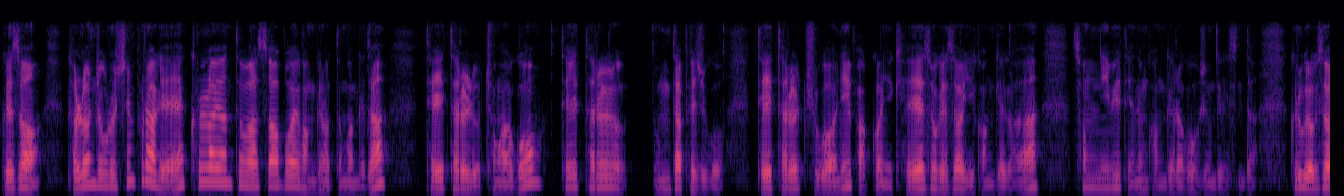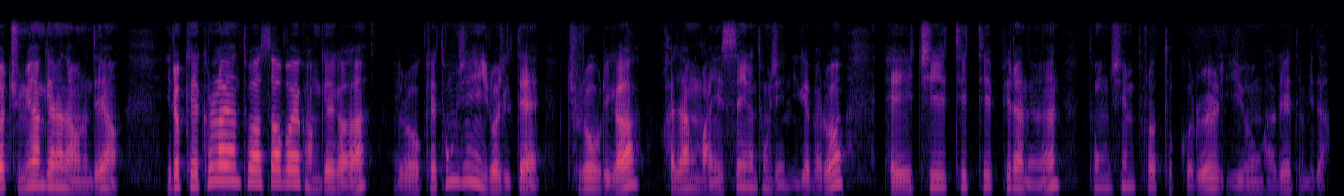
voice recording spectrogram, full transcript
그래서 결론적으로 심플하게 클라이언트와 서버의 관계는 어떤 관계다? 데이터를 요청하고 데이터를 응답해주고 데이터를 주거니 받거니 계속해서 이 관계가 성립이 되는 관계라고 보시면 되겠습니다. 그리고 여기서 중요한 게 하나 나오는데요. 이렇게 클라이언트와 서버의 관계가 이렇게 통신이 이루어질 때 주로 우리가 가장 많이 쓰이는 통신 이게 바로 HTTP라는 통신 프로토콜을 이용하게 됩니다.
